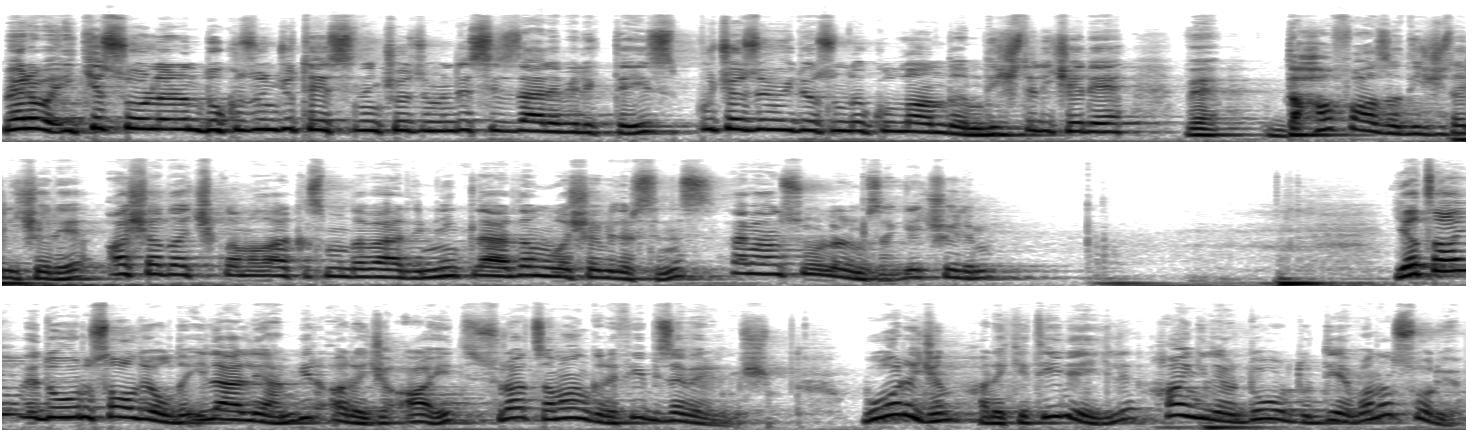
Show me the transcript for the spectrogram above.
Merhaba, iki soruların 9. testinin çözümünde sizlerle birlikteyiz. Bu çözüm videosunda kullandığım dijital içeriğe ve daha fazla dijital içeriğe aşağıda açıklamalar kısmında verdiğim linklerden ulaşabilirsiniz. Hemen sorularımıza geçelim. Yatay ve doğrusal yolda ilerleyen bir araca ait sürat zaman grafiği bize verilmiş. Bu aracın hareketiyle ilgili hangileri doğrudur diye bana soruyor.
